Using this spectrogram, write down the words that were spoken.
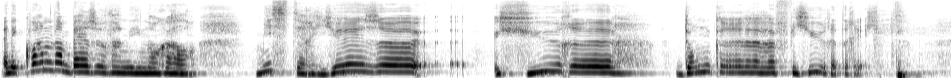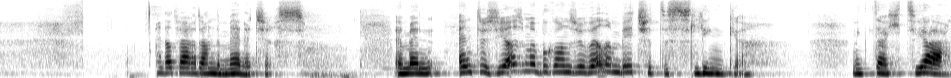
En ik kwam dan bij zo van die nogal mysterieuze, gure, donkere figuren terecht. En dat waren dan de managers. En mijn enthousiasme begon zo wel een beetje te slinken. En ik dacht, ja.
